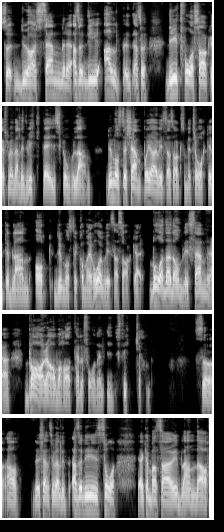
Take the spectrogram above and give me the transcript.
Så du har sämre, alltså det är ju all, alltså det är ju två saker som är väldigt viktiga i skolan. Du måste kämpa och göra vissa saker som är tråkigt ibland och du måste komma ihåg vissa saker. Båda de blir sämre bara av att ha telefonen i fickan. Så ja, det känns ju väldigt, alltså det är ju så, jag kan bara säga ibland, ja,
